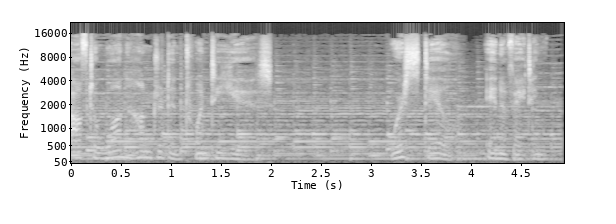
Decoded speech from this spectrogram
after 120 years, we're still innovating.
